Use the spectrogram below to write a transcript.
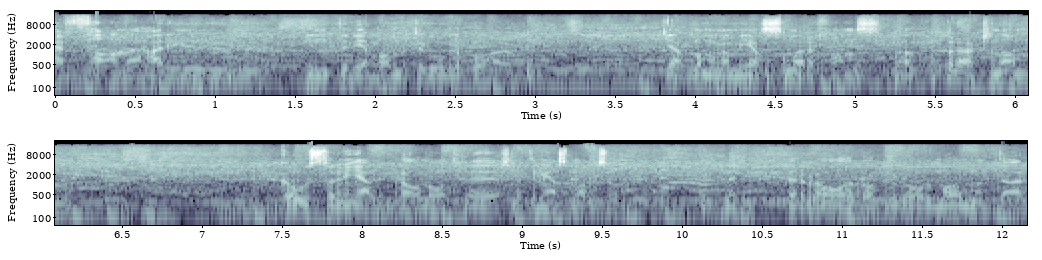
Nej, fan, det här är ju inte det bandet jag googlar på här. Jävla många Mesmar det fanns. Populärt namn. Ghost har en jävligt bra låt som heter Mesma också. Med ett bra rock'n'roll moment där.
